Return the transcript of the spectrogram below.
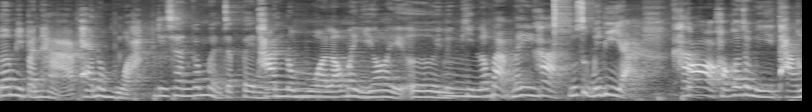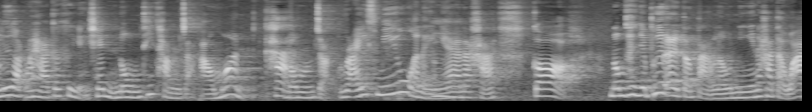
เริ่มมีปัญหาแพ้นมวัว ดิฉันก็เหมือนจะเป็นทานนมวัวแล้วไม่ย่อยเอยหรือกินแล้วแบบไม่ค่ะรู้สึกไม่ดีอะค่ะก็เขาก็จะมีทางเลือกนะคะ ก็คืออย่างเช่นนมที่ทำจากอัลมอนด์ค่ะนมจากไรซ์มิลอะไรอย่างเงี้ยนะคะ ก็นมธัญพืชอะไรต่างๆ เหล่านี้นะคะ แต่ว่า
